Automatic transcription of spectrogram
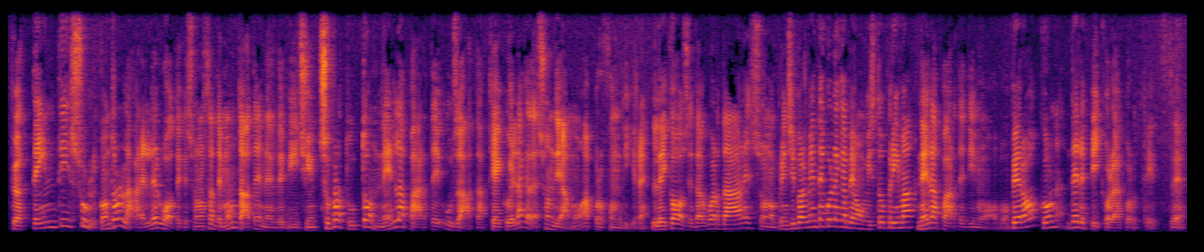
più attenti sul controllare le ruote che sono state montate nelle bici soprattutto nella parte usata che è quella che adesso andiamo a approfondire. Le cose da guardare sono principalmente quelle che abbiamo visto prima nella parte di nuovo però con delle piccole accortezze.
